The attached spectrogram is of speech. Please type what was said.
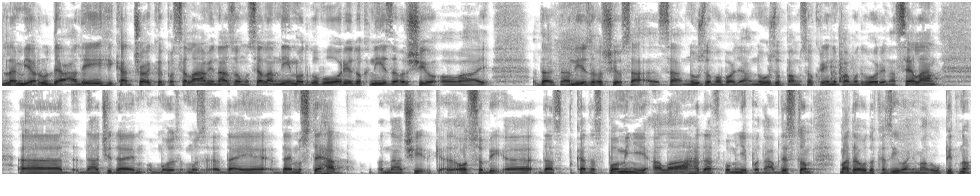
lem je rude alihi kad čovjek koji poselami nazvao mu selam nije odgovorio dok nije završio ovaj da nije završio sa, sa nuždom obavljao nuždu pa mu se okrenuo pa mu odgovorio na selam. Uh, znači da je da je da je mustehab znači osobi e, da kada spominje Allaha da spominje pod abdestom mada ovo dokazivanje malo upitno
